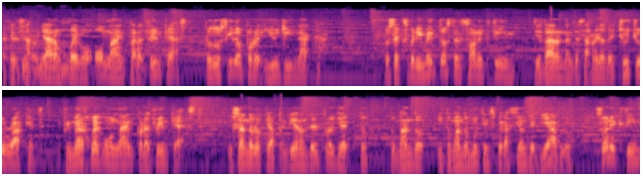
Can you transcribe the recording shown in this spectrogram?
a que desarrollara un juego online para Dreamcast, producido por Yuji Naka. Los experimentos del Sonic Team llevaron al desarrollo de Chuchu Rocket, el primer juego online para Dreamcast, Usando lo que aprendieron del proyecto, tomando y tomando mucha inspiración de Diablo, Sonic Team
